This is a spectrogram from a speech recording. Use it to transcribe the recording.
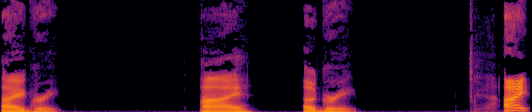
I agree. I agree. All right.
